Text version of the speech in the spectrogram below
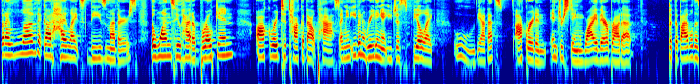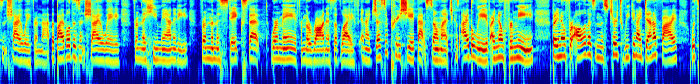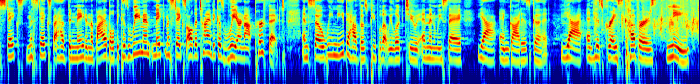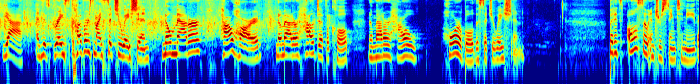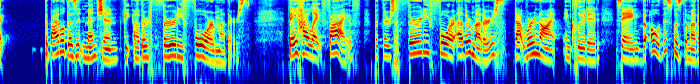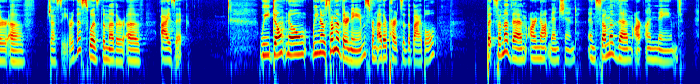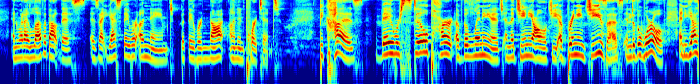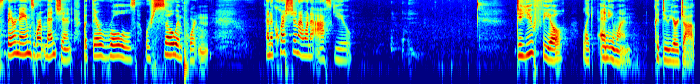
But I love that God highlights these mothers, the ones who had a broken, awkward to talk about past. I mean, even reading it, you just feel like, ooh, yeah, that's awkward and interesting why they're brought up. But the Bible doesn't shy away from that. The Bible doesn't shy away from the humanity, from the mistakes that were made, from the rawness of life. And I just appreciate that so much because I believe, I know for me, but I know for all of us in this church, we can identify with mistakes, mistakes that have been made in the Bible because we make mistakes all the time because we are not perfect. And so we need to have those people that we look to and then we say, yeah, and God is good. Yeah, and His grace covers me. Yeah, and His grace covers my situation no matter how hard, no matter how difficult, no matter how horrible the situation. But it's also interesting to me that the Bible doesn't mention the other 34 mothers. They highlight five, but there's 34 other mothers that were not included saying, the, oh, this was the mother of Jesse, or this was the mother of Isaac. We don't know, we know some of their names from other parts of the Bible, but some of them are not mentioned, and some of them are unnamed. And what I love about this is that, yes, they were unnamed, but they were not unimportant because they were still part of the lineage and the genealogy of bringing Jesus into the world. And yes, their names weren't mentioned, but their roles were so important. And a question I want to ask you Do you feel like anyone could do your job?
